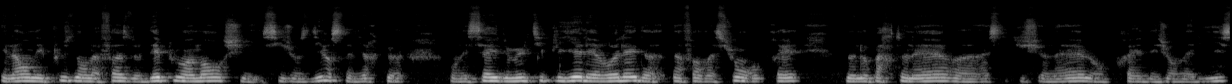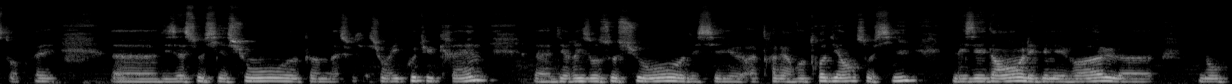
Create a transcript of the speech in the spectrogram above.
Et là, on est plus dans la phase de déploiement, si, j'ose dire, c'est-à-dire que on essaye de multiplier les relais d'information auprès de nos partenaires euh, institutionnels, auprès des journalistes, auprès euh, des associations euh, comme l'association Écoute Ukraine, des réseaux sociaux, d'essayer à travers votre audience aussi, les aidants, les bénévoles, donc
